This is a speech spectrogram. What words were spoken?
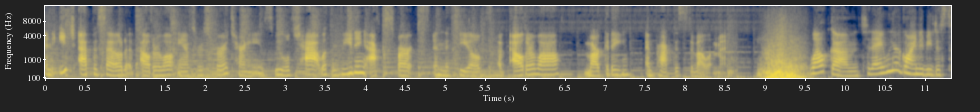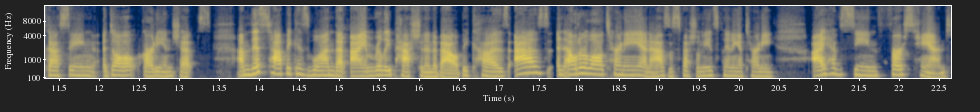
In each episode of Elder Law Answers for Attorneys, we will chat with leading experts in the fields of elder law, marketing, and practice development. Welcome. Today we are going to be discussing adult guardianships. Um, this topic is one that I am really passionate about because, as an elder law attorney and as a special needs planning attorney, I have seen firsthand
